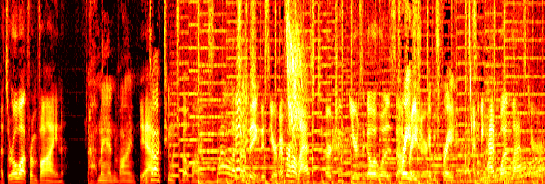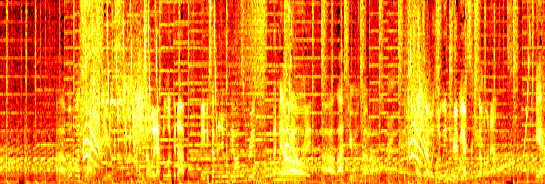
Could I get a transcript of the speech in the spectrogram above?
That's a robot from Vine. Oh man, Vine. Yeah. We talk too much about Vines. Well, that's the thing this year. Remember how last, or two years ago, it was uh, Frasier. Frasier. It was Frasier. And we had one last year. Uh, what was last year's? I don't know, we'd have to look it up. Maybe something to do with the offspring? That no. sound right. Last year was not Offspring. No, so I was doing trivia for someone else. Yeah.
